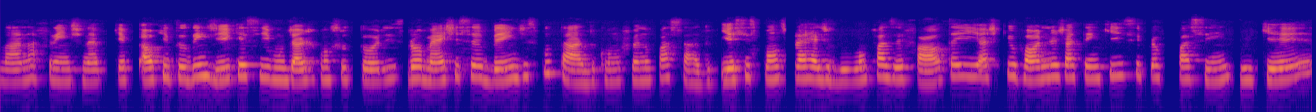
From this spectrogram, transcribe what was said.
lá na frente, né? Porque, ao que tudo indica, esse Mundial de Construtores promete ser bem disputado, como foi no passado. E esses pontos para a Red Bull vão fazer falta, e acho que o Horner já tem que se preocupar sim, porque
